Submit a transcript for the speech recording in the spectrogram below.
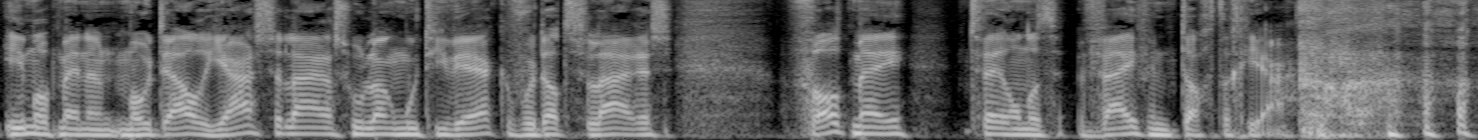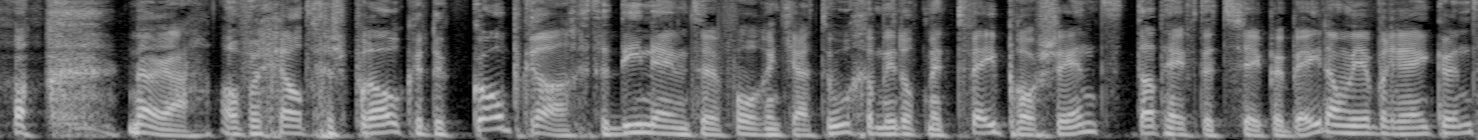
Iemand met een modaal jaarsalaris, hoe lang moet hij werken voor dat salaris? Valt mee 285 jaar. nou ja, over geld gesproken. De koopkracht die neemt eh, volgend jaar toe, gemiddeld met 2% Dat heeft het CPB dan weer berekend.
